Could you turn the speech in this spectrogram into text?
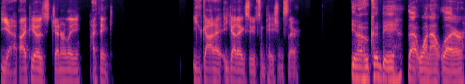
yeah, IPOs generally, I think you gotta you gotta exude some patience there. You know who could be that one outlier?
